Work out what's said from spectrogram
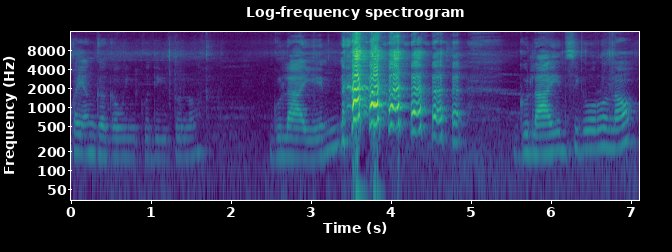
kaya ang gagawin ko dito, no? Gulayin. Gulayin siguro, no?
